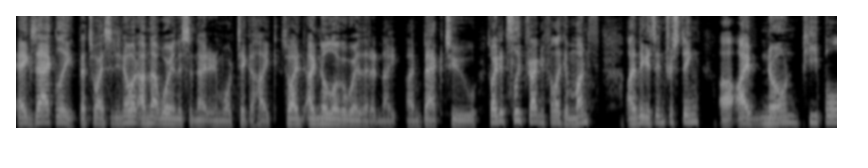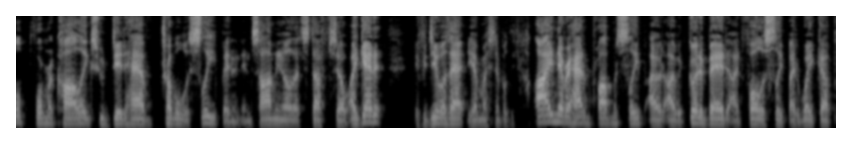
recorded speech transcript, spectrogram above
Exactly. That's why I said, you know what? I'm not wearing this at night anymore. Take a hike. So I, I no longer wear that at night. I'm back to. So I did sleep tracking for like a month. I think it's interesting. Uh, I've known people, former colleagues, who did have trouble with sleep and insomnia and all that stuff. So I get it. If you deal with that, you have my sympathy. I never had a problem with sleep. I would I would go to bed. I'd fall asleep. I'd wake up.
